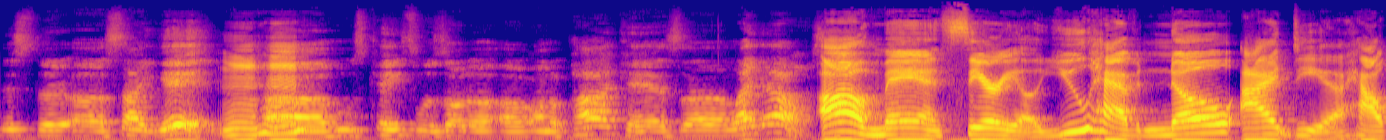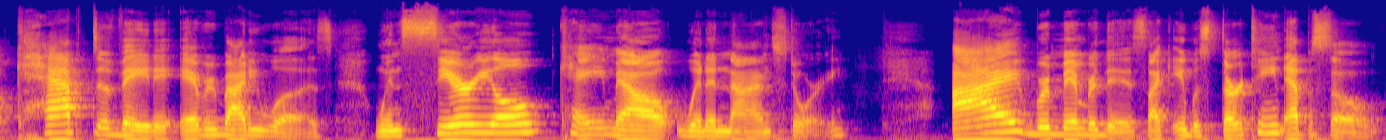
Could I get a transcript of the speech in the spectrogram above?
Mr. Uh, Syed, Mm-hmm. uh, whose case was on a uh, on a podcast uh, like ours. Oh man, Serial, you have no idea how captivated everybody was when Serial came out with Adnan story. I remember this like it was 13 episodes.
